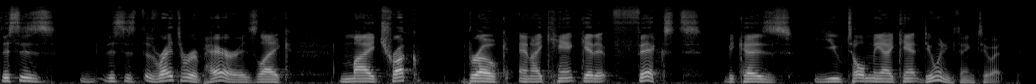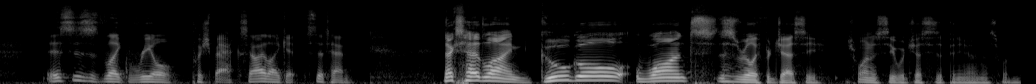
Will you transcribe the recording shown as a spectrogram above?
This is this is the right to repair. Is like my truck broke and I can't get it fixed because you told me I can't do anything to it. This is like real pushback. So I like it. It's a ten. Next headline: Google wants. This is really for Jesse. I just want to see what Jesse's opinion on this one.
